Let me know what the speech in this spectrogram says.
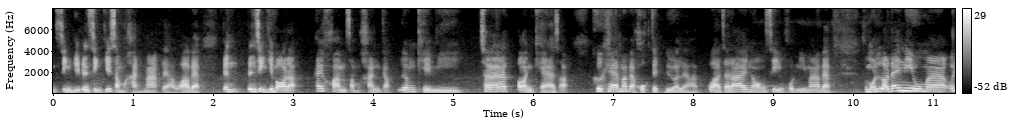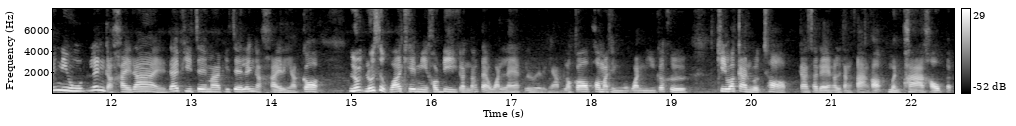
ๆ สิ่งนี้เป็นสิ่งที่สำคัญมากเลยอะว่าแบบเป็นเป็นสิ่งที่บอสอะให้ความสำคัญกับเรื่องเคมีฉะนั้นตอนแคสอะคือแคสมาแบบ6 7เดือนเลยครับกว่าจะได้น้องสี่คนนี้มาแบบ สมมติเราได้นิวมาเอ้ยนิวเล่นกับใครได้ ได้พีเจมาพีเจเล่นกับใครอะไรเงี้ยก็ รู้รู้สึกว่าเคมีเขาดีกันตั้งแต่วันแรกเลยอะไรเงี้ยครับแล้วก็พอมาถึงวันนี้ก็คือคิดว่าการเวิร์กช็อปการแสดงอะไรต่างๆ ก็เหมือนพาเขาแบบ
